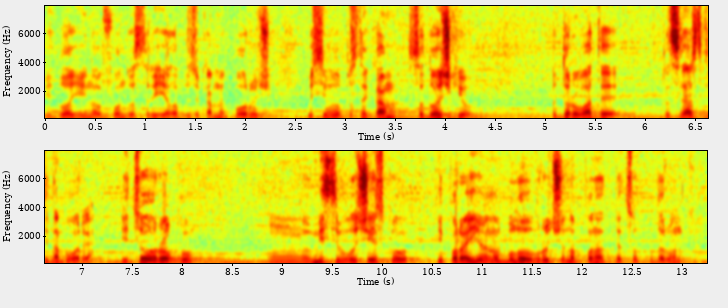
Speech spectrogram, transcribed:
від благодійного фонду Сергія Лабузюка «Ми поруч усім випускникам садочків дарувати канцелярські набори. І цього року в місті Волочиську і по району було вручено понад 500 подарунків.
